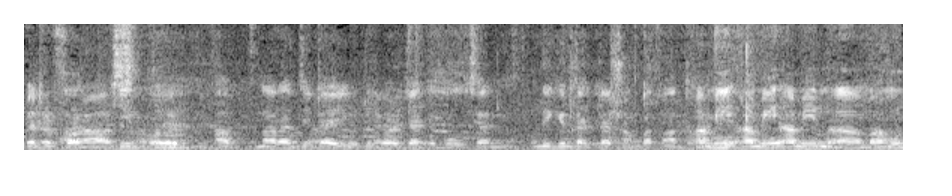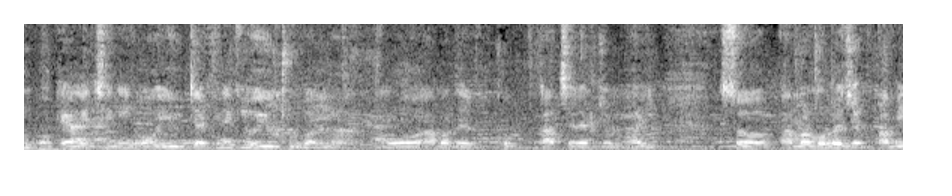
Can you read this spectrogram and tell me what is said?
better for us কিন্তু আপনারা যেটা ইউটিউবার যাকে বলছেন উনি কিন্তু একটা সংবাদ মাধ্যম। আমি আমি আমি মামুন ওকে আমি চিনি। ও ইউ ডেফিনেটলি ইউটিউবার না। ও আমাদের খুব কাছের একজন ভাই। সো আমার মনে হয় যে আমি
